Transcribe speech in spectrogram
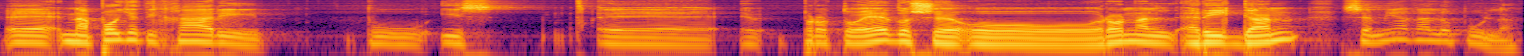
Ε, να πω για τη χάρη που εις- ε, ε, πρωτοέδωσε ο Ρόναλ Ρίγκαν σε μια γαλοπούλα.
